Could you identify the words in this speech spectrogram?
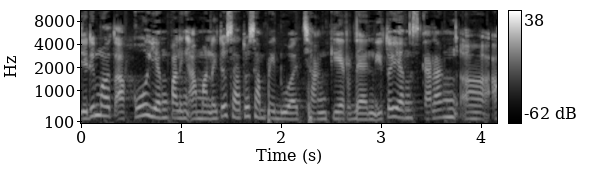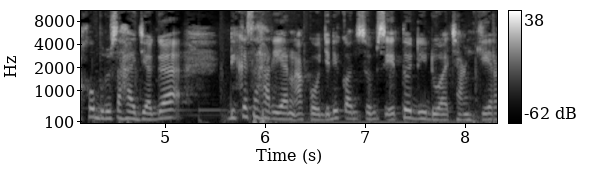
Jadi menurut aku yang paling aman itu 1 sampai 2 cangkir dan itu yang sekarang uh, aku berusaha jaga di keseharian aku. Jadi konsumsi itu di 2 cangkir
